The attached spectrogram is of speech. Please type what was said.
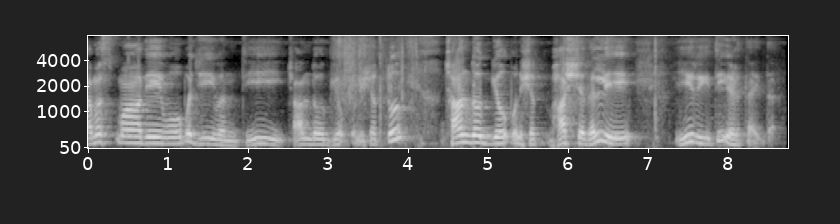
ತಮಸ್ಮಾದೇವೋಪಜೀವಂತಿ. ಛಾಂದೋಗ್ಯೋಪನಿಷತ್ತು, ಛಾಂದೋಗ್ಯೋಪನಿಷತ್ ಭಾಷ್ಯದಲ್ಲಿ ಈ ರೀತಿ ಹೇಳ್ತಾ ಇದ್ದಾರೆ.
